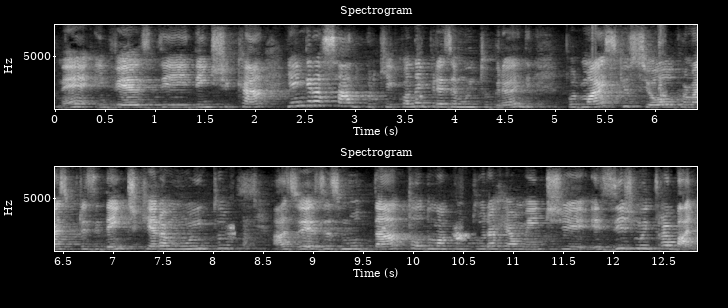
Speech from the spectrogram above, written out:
né, em vez de identificar. E é engraçado porque quando a empresa é muito grande, por mais que o CEO, por mais que o presidente queira muito, às vezes mudar toda uma cultura realmente exige muito trabalho.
